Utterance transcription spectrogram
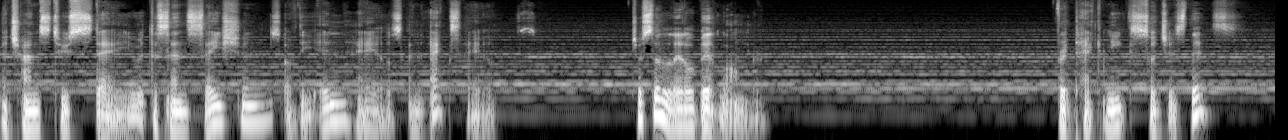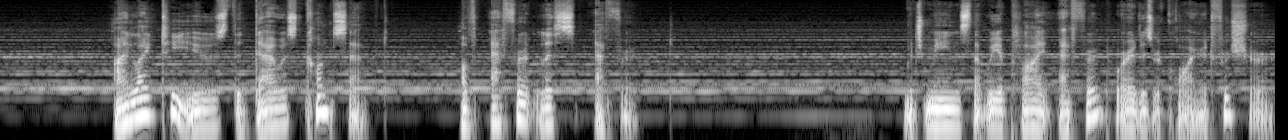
A chance to stay with the sensations of the inhales and exhales just a little bit longer. For techniques such as this, I like to use the Taoist concept of effortless effort which means that we apply effort where it is required for sure,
